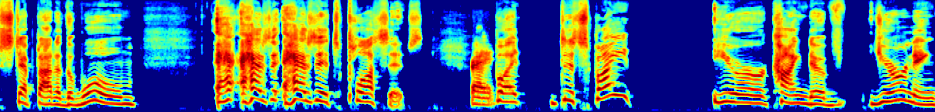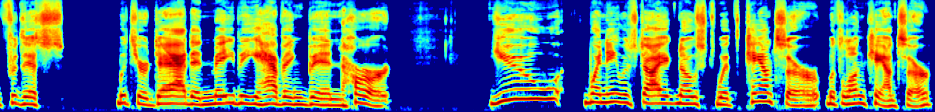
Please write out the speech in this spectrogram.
stepped out of the womb has has its pluses. Right. But despite your kind of yearning for this with your dad and maybe having been hurt, you when he was diagnosed with cancer, with lung cancer,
